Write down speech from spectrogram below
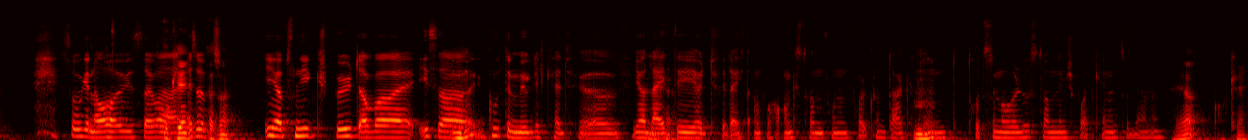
so genau habe ich es selber. Okay, also, also ich habe es nie gespielt, aber ist eine mhm. gute Möglichkeit für ja, Leute, okay. die halt vielleicht einfach Angst haben vor Vollkontakt mhm. und trotzdem aber Lust haben, den Sport kennenzulernen. Ja, okay.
